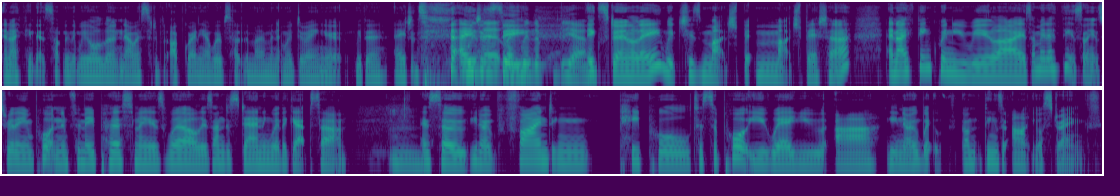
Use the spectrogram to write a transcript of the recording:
And I think that's something that we all learn now. We're sort of upgrading our website at the moment, and we're doing it with an agency, agency with a, like with a, yeah. externally, which is much much better. And I think when you realise, I mean, I think something that's really important, and for me personally as well, is understanding where the gaps are. Mm. And so, you know, finding people to support you where you are, you know, on things that aren't your strength.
